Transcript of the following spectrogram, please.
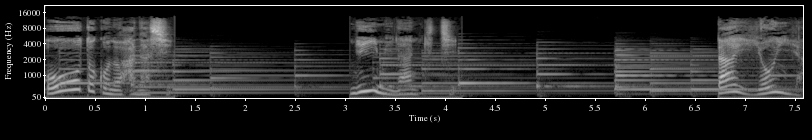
大男の話。新見南吉。第四夜。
